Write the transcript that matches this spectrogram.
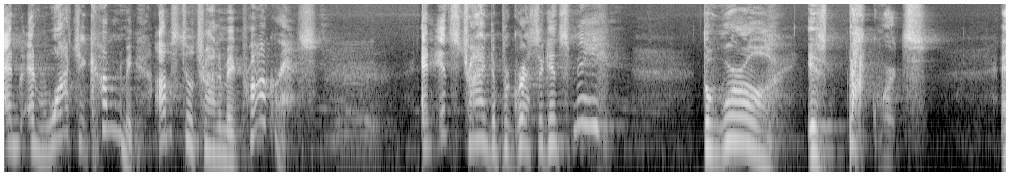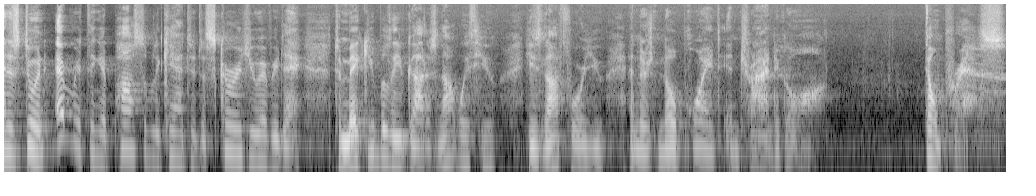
and, and watch it come to me. I'm still trying to make progress. And it's trying to progress against me. The world is backwards. And it's doing everything it possibly can to discourage you every day, to make you believe God is not with you, He's not for you, and there's no point in trying to go on. Don't press.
